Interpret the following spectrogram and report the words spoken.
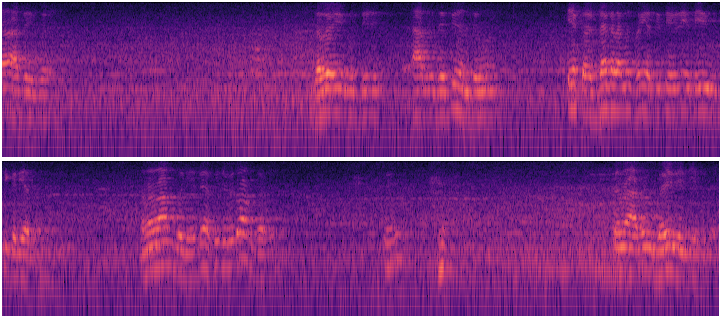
હાથે પડે. ગમે બુદ્ધિ આ બધી જતી હોય ને તે હું એક અડધા કલાકમાં થઈ હતી તેવી એવી ઊંચી કરી આપે. તમે આમ બોલીએ, એટલે આખી જગ્યા તો આમ કરે. તમે આગળ ગળી લઈ દઈએ બધા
